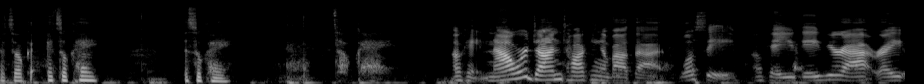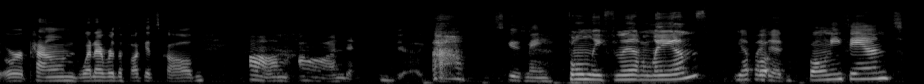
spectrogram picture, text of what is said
It's okay. It's okay. It's okay. It's okay. Okay, now we're done talking about that. We'll see. Okay, you gave your at, right? Or pound, whatever the fuck it's called. Um on Excuse me. phony lands. Yep, I did. Phony fans?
